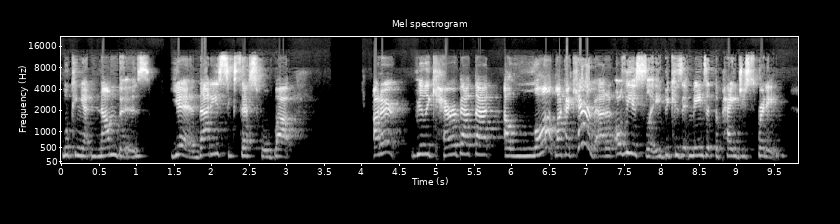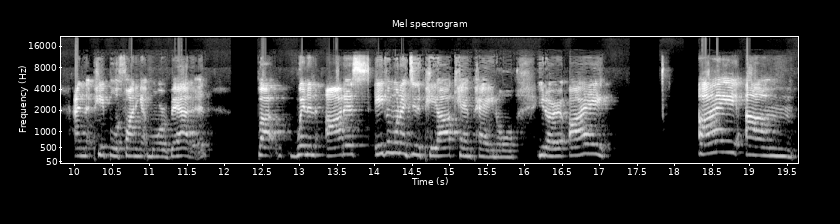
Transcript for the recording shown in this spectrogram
looking at numbers, yeah, that is successful. But I don't really care about that a lot. Like I care about it, obviously, because it means that the page is spreading and that people are finding out more about it. But when an artist, even when I did a PR campaign or, you know, I I um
